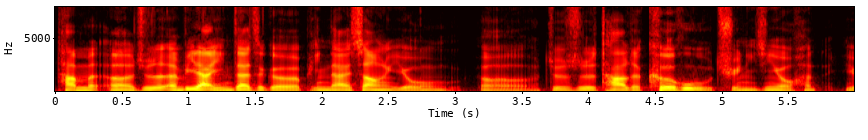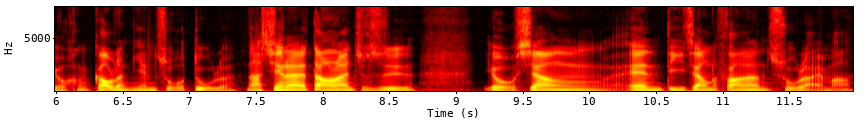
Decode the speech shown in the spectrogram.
他们呃，就是 NVIDIA 已经在这个平台上有呃，就是它的客户群已经有很有很高的粘着度了。那现在当然就是有像 AMD 这样的方案出来嘛，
